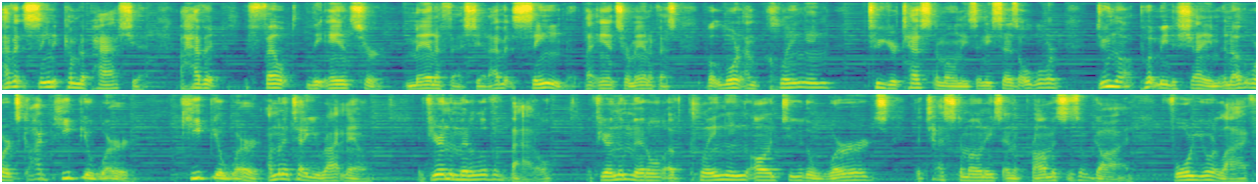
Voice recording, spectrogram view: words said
I haven't seen it come to pass yet. I haven't felt the answer manifest yet. I haven't seen the answer manifest. But Lord, I'm clinging to your testimonies. And he says, Oh Lord, do not put me to shame. In other words, God, keep your word. Keep your word. I'm going to tell you right now if you're in the middle of a battle, if you're in the middle of clinging onto the words, the testimonies, and the promises of God for your life,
